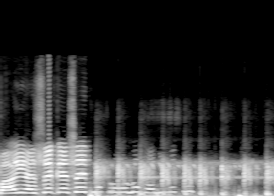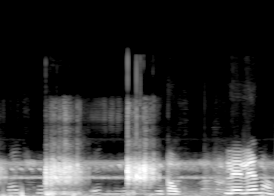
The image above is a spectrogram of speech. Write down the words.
भाई ऐसे कैसे इतने प्रो लोग एलिमेटेड भाई इसको एक देता हूँ। ले लेना।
